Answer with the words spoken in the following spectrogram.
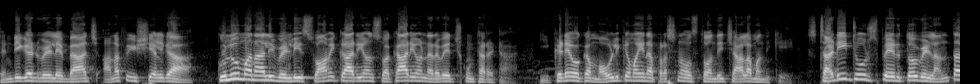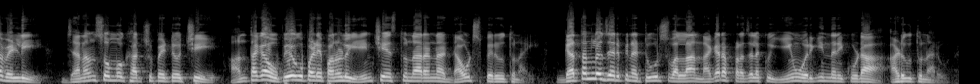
చండీగఢ్ వెళ్ళే బ్యాచ్ అనఫీషియల్గా కులు మనాలి వెళ్ళి స్వామి కార్యం స్వకార్యం నెరవేర్చుకుంటారట. ఇక్కడే ఒక మౌలికమైన ప్రశ్న వస్తోంది చాలామందికి. స్టడీ టూర్స్ పేరుతో వీళ్ళంతా వెళ్ళి జనం సొమ్ము ఖర్చు పెట్టి వచ్చి అంతగా ఉపయోగపడే పనులు ఏం చేస్తున్నారన్న డౌట్స్ పెరుగుతున్నాయి. గతంలో జరిపిన టూర్స్ వల్ల నగర ప్రజలకు ఏం ఒరిగిందని కూడా అడుగుతున్నారు.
